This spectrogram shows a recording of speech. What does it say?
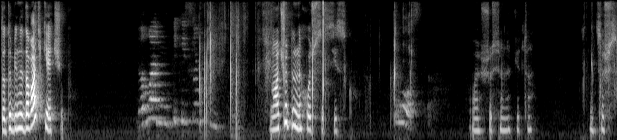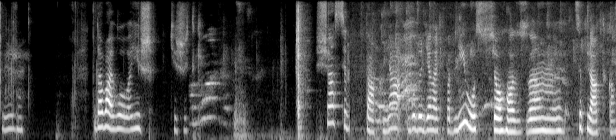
То тобі не давати кетчуп? Давай, ну такие сосиски. Ну, а чого ти не хочеш сосиску? Просто. Ой, щось я не кита. Це ж свіже. Давай, Вова, їж ті житки. Щас. сід- Так, я буду делать подливу з цього, з ем, цыплятка.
